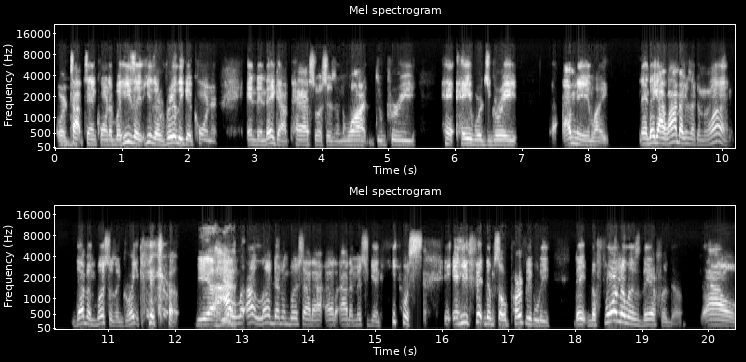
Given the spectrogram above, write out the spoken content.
or top ten corner, but he's a he's a really good corner. And then they got pass rushers and Watt, Dupree, Hay- Heyward's great. I mean, like, and they got linebackers that can run. Devin Bush was a great pickup. Yeah, I, yeah. I, I love Devin Bush out of, out, out of Michigan. He was and he fit them so perfectly. They the formula is there for them. Now,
